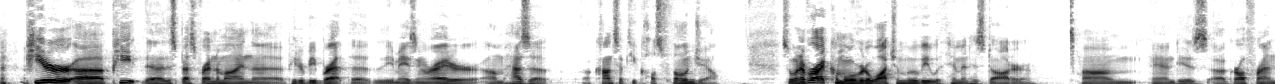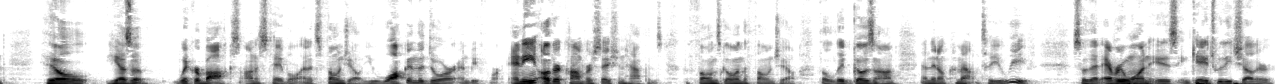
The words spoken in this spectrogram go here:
Peter, uh, Pete, the, this best friend of mine, the Peter V. Brett, the, the amazing writer, um, has a, a concept he calls phone jail. So whenever I come over to watch a movie with him and his daughter um, and his uh, girlfriend, he'll he has a wicker box on his table and it's phone jail. You walk in the door and before any other conversation happens, the phones go in the phone jail, the lid goes on, and they don't come out until you leave, so that everyone is engaged with each other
